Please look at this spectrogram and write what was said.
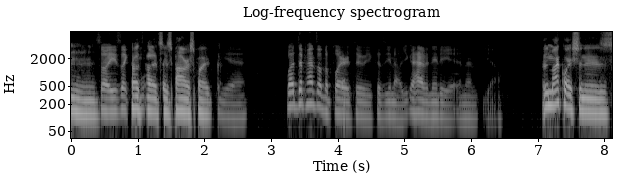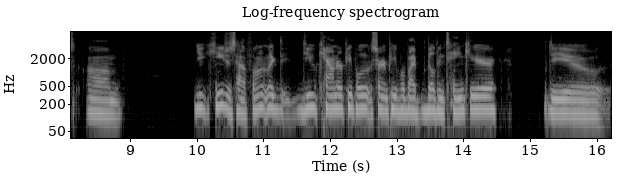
Mm. So he's like, So mo- it's, uh, it's his power spike. yeah, but it depends on the player too, because you know you can have an idiot and then yeah. And my question is, um, you can you just have fun? Like, d- do you counter people, certain people, by building tankier? Do you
